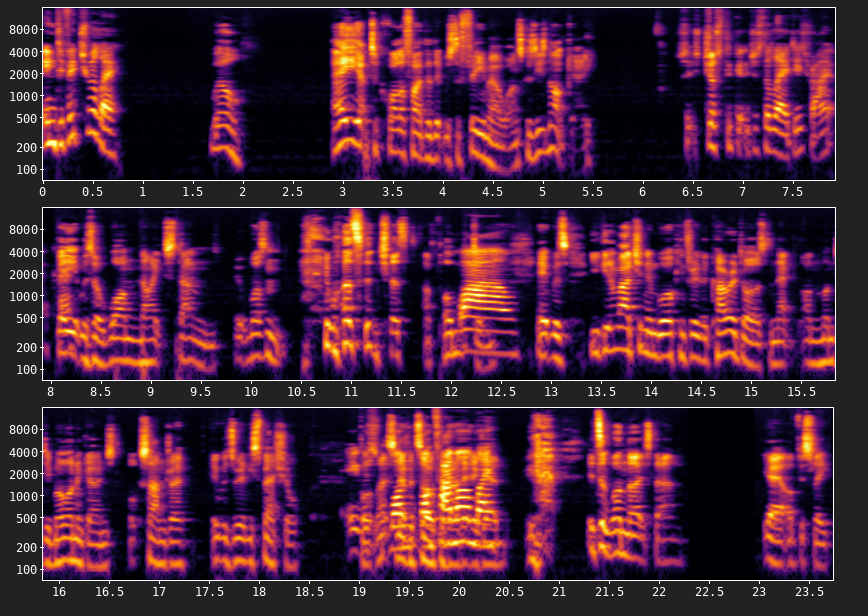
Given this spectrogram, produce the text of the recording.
individually? Well, a he had to qualify that it was the female ones because he's not gay. So it's just the just the ladies, right? B it was a one night stand. It wasn't. It wasn't just a pump. Wow. It was. You can imagine him walking through the corridors the next on Monday morning, going, "Look, Sandra, it was really special, It but was let's one, one time only. it again." it's a one night stand. Yeah, obviously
